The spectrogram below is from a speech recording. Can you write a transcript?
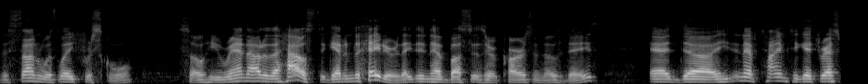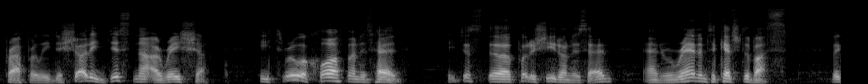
the son was late for school, so he ran out of the house to get him to cheder. They didn't have buses or cars in those days, and uh, he didn't have time to get dressed properly. Deshadi disna aresha. He threw a cloth on his head. He just put a sheet on his head and ran him to catch the bus. And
